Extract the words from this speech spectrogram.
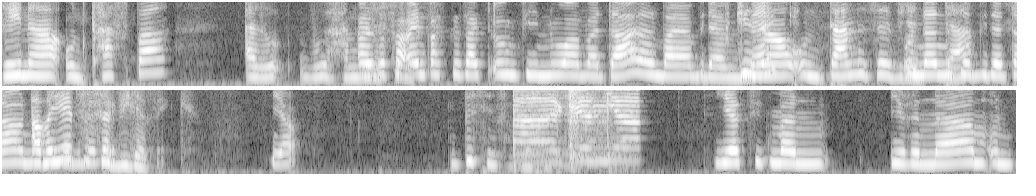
Rena und Kaspar. Also, wo haben die Also das so als- vereinfacht gesagt, irgendwie Noah war da, dann war er wieder Genau, weg. und dann ist er wieder Und dann da. ist er wieder da. Und dann Aber ist jetzt er ist wieder er weg. wieder weg. Ja. Ein bisschen verwirrend. Jetzt sieht man ihre Namen und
